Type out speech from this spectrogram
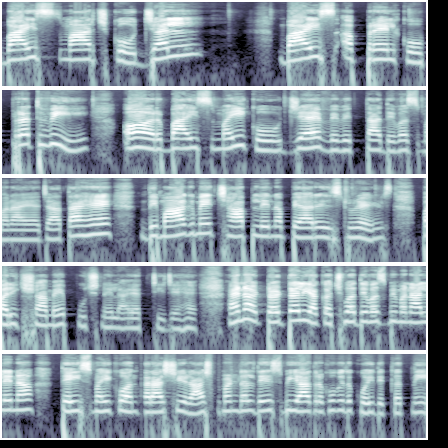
22 मार्च को जल 22 अप्रैल को पृथ्वी और 22 मई को जैव विविधता दिवस मनाया जाता है। दिमाग में छाप लेना प्यारे स्टूडेंट्स परीक्षा में पूछने लायक चीज़ें हैं। है ना? टर्टल या कछुआ दिवस भी मना लेना। 23 मई को अंतर्राष्ट्रीय राष्ट्रमंडल देश भी याद रखोगे तो कोई दिक्कत नहीं।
